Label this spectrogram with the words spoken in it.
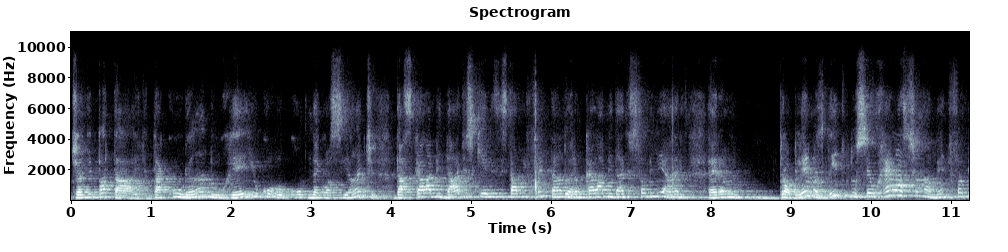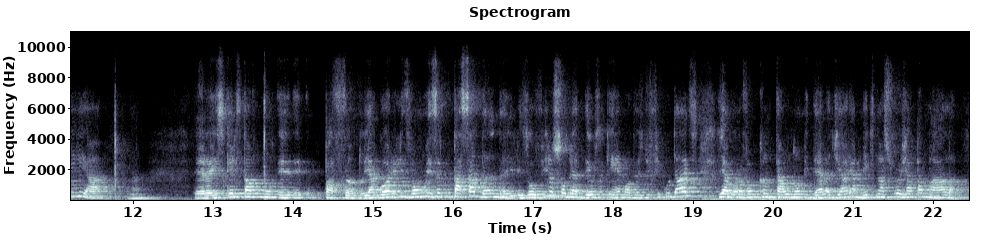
Chandipatá, ele está curando o rei e o, o, o, negociante das calamidades que eles estavam enfrentando. Eram calamidades familiares, eram problemas dentro do seu relacionamento familiar. Né? Era isso que eles estavam eh, passando. E agora eles vão executar Sadana. Eles ouviram sobre a deusa que remove as dificuldades e agora vão cantar o nome dela diariamente na sua japamala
